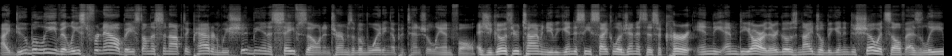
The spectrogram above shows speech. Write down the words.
I do believe, at least for now, based on the synoptic pattern, we should be in a safe zone in terms of avoiding a potential landfall. As you go through time and you begin to see cyclogenesis occur in the MDR, there goes Nigel beginning to show itself as Lee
